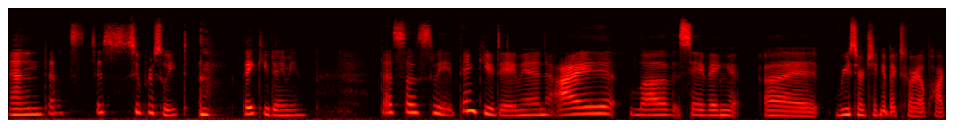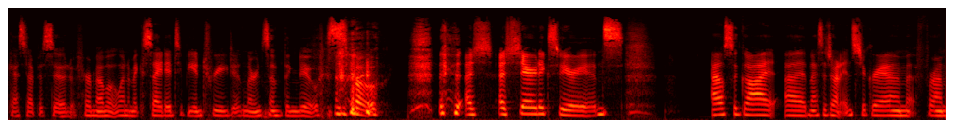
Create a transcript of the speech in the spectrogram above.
and that's just super sweet. Thank you, Damien." That's so sweet. Thank you, Damien. I love saving uh, researching a pictorial podcast episode for a moment when I'm excited to be intrigued and learn something new. So, a, a, shared experience. I also got a message on Instagram from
